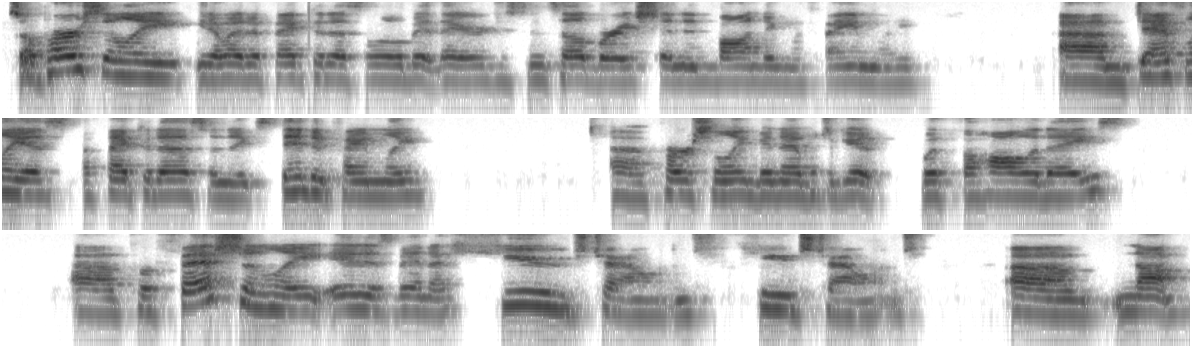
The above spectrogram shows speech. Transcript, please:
So personally, you know, it affected us a little bit there just in celebration and bonding with family. Um, definitely has affected us and extended family. Uh, personally, been able to get with the holidays. Uh, professionally, it has been a huge challenge, huge challenge. Um, not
